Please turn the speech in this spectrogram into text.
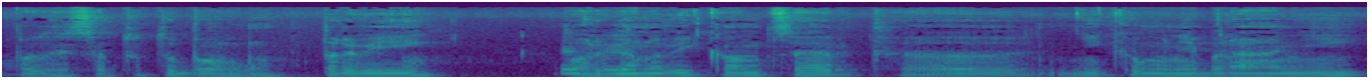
pozri sa, toto bol prvý uh-huh. organový koncert, e, nikomu nebráni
